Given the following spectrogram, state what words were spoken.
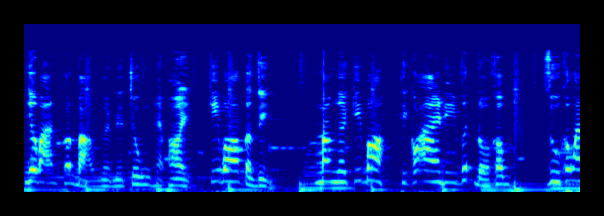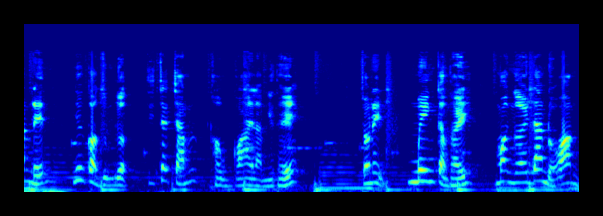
nhiều bạn còn bảo người miền Trung hẹp hòi, ký bo còn gì. Mà người ký bo thì có ai đi vứt đồ không? Dù không ăn đến nhưng còn dùng được thì chắc chắn không có ai làm như thế. Cho nên mình cảm thấy mọi người đang đổ oan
